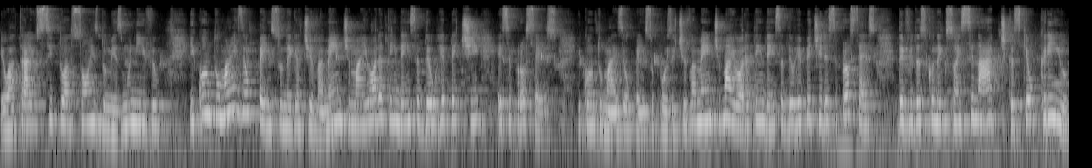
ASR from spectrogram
eu atraio situações do mesmo nível. E quanto mais eu penso negativamente, maior a tendência de eu repetir esse processo. E quanto mais eu penso positivamente, maior a tendência de eu repetir esse processo, devido às conexões sinápticas que eu crio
